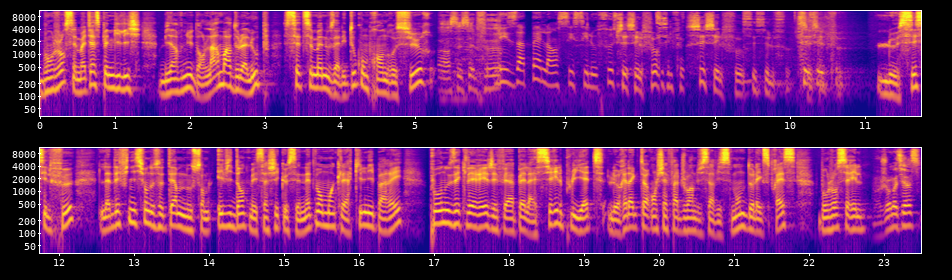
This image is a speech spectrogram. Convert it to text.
Bonjour, c'est Mathias Pengili. Bienvenue dans l'armoire de la loupe. Cette semaine, vous allez tout comprendre sur Un cessez-le-feu. Les appels à un cessez-le-feu. Cessez-le-feu. Cessez-le-feu. Cessez-le-feu. Cessez-le-feu. le cessez-le-feu. La définition de ce terme nous semble évidente, mais sachez que c'est nettement moins clair qu'il n'y paraît. Pour nous éclairer, j'ai fait appel à Cyril Pluyette, le rédacteur en chef adjoint du service Monde de l'Express. Bonjour Cyril. Bonjour Mathias.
